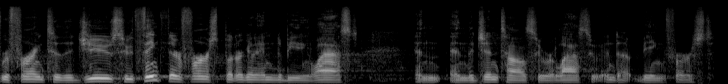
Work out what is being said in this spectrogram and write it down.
referring to the Jews who think they're first but are going to end up being last and, and the Gentiles who are last who end up being first.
